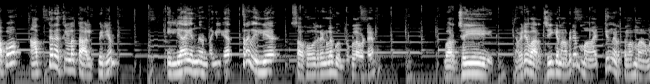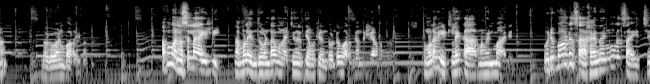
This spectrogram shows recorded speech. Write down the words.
അപ്പോൾ അത്തരത്തിലുള്ള താല്പര്യം ഇല്ല എന്നുണ്ടെങ്കിൽ എത്ര വലിയ സഹോദരങ്ങളെ ബന്ധുക്കളാവട്ടെ വർജയേ അവരെ വർജിക്കണം അവരെ മാറ്റി നിർത്തണം എന്നാണ് ഭഗവാൻ പറയുന്നത്. അപ്പൊ മനസ്സിലായില്ലേ നമ്മൾ എന്തുകൊണ്ടാണ് മാറ്റി നിർത്തി നമുക്ക് എന്തുകൊണ്ട് പറഞ്ഞില്ല എന്നുള്ളത്? നമ്മളെ വീട്ടിലെ കാരണവന്മാര് ഒരുപാട് സഹനങ്ങൾ സഹിച്ച്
